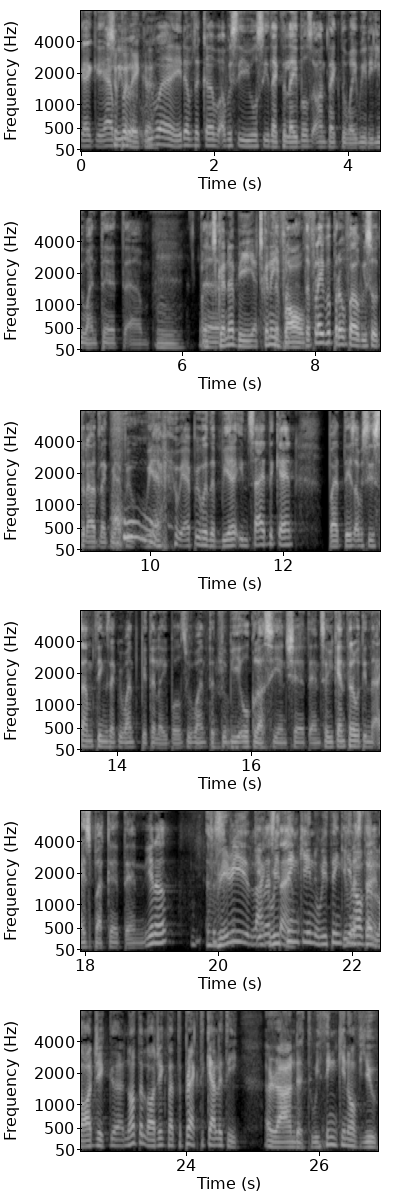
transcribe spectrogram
Like, yeah, Super we, were, lekker. we were ahead of the curve. Obviously, you will see like the labels aren't like the way we really wanted. Um, the- it's gonna be it's gonna the, fl- evolve. the flavor profile we sorted out. Like we're happy, we happy, we're happy with the beer inside the can. But there's obviously some things like we want better labels. We want it to be all glossy and shit, and so you can throw it in the ice bucket, and you know, just Very like we're time. thinking we're thinking Give of the logic, uh, not the logic, but the practicality around it. We're thinking of you.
